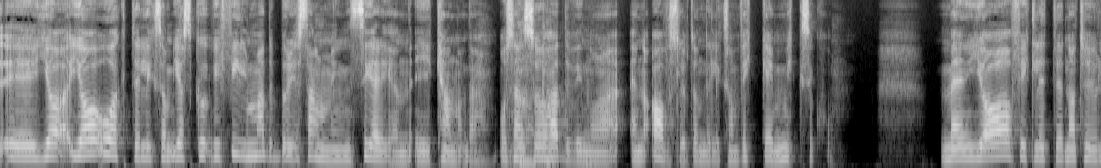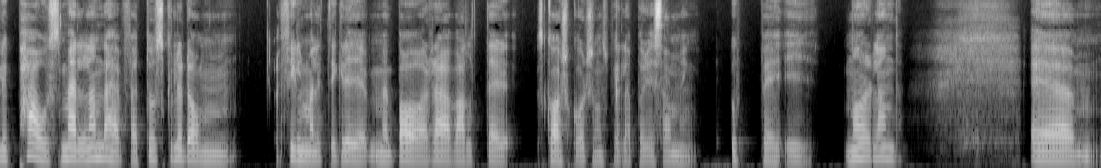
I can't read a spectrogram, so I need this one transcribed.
Eh, jag, jag åkte liksom, jag sku, vi filmade Börje Salming-serien i Kanada. Och sen ah, så hade vi några, en avslutande liksom vecka i Mexiko. Men jag fick lite naturlig paus mellan det här, för att då skulle de filma lite grejer med bara Walter Skarsgård som spelar Börje Salming uppe i Norrland. Um,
